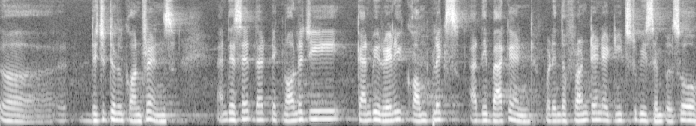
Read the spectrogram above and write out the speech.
uh, digital conference, and they said that technology can be really complex at the back end, but in the front end, it needs to be simple. So,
